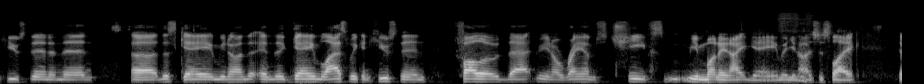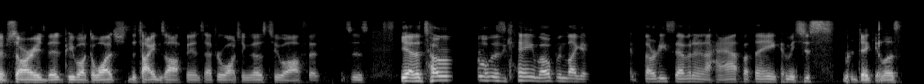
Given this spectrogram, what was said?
Houston, and then uh, this game. You know, in the, in the game last week in Houston, followed that you know Rams Chiefs Monday night game, and you know it's just like I'm sorry that people have to watch the Titans offense after watching those two offenses. Yeah, the total of this game opened like at 37 and a half, I think. I mean, it's just ridiculous.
